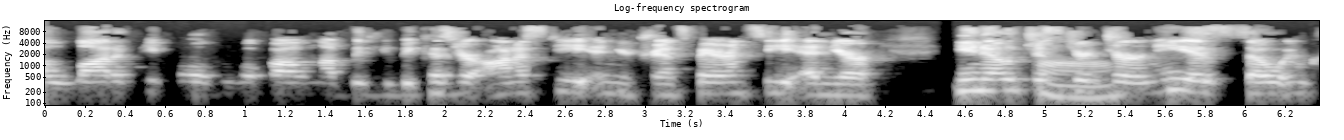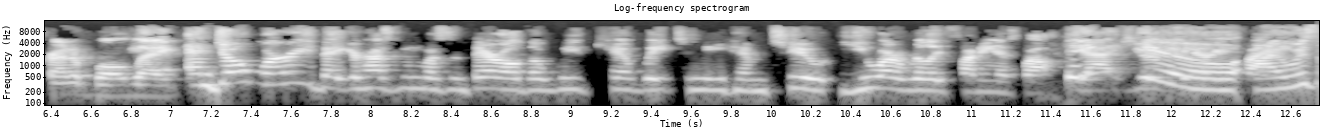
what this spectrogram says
a lot of people who will fall in love with you because your honesty and your transparency and your, you know, just your journey is so incredible. Like, And don't worry that your husband wasn't there, although we can't wait to meet him too. You are really funny as well. yeah, you're very funny. I was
